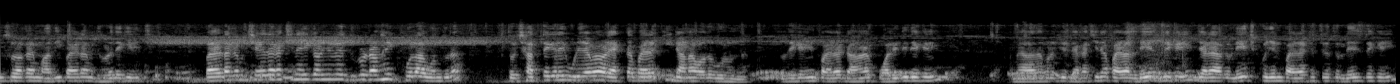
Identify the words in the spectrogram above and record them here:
দুশো টাকায় মাদি পায়রা আমি ধরে দেখিয়ে দিচ্ছি। পায়রাটাকে আমি ছেড়ে দেখাচ্ছি না, এই কারণে দুটো ডানাই খোলা বন্ধুরা। তো ছাড়তে গেলেই উড়ে যাবে, আর একটা পায়রা কি ডানা বাঁধো বলুন না। তো দেখে নিন পায়রার ডানার কোয়ালিটি দেখে নিন। আমি আলাদা করে কিছু দেখাচ্ছি না। পায়রা লেজ দেখে নিন, যারা লেজ খোঁজেন পায়রার ক্ষেত্রে তো লেজ দেখে নিন।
